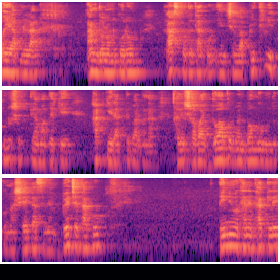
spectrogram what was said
হয়ে আপনারা আন্দোলন করুন। রাজপথে থাকুন, ইনশাল্লাহ পৃথিবীর কোনো শক্তি আমাদেরকে আটকিয়ে রাখতে পারবে না। খালি সবাই দোয়া করবেন বঙ্গবন্ধু কন্যা শেখ হাসিনা বেঁচে থাকুক। তিনিও এখানে থাকলে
